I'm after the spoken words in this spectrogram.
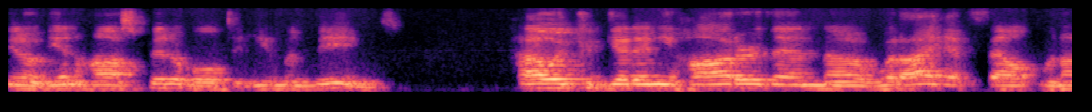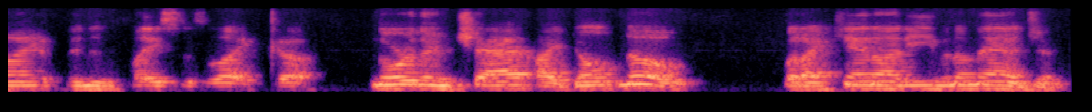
you know, inhospitable to human beings how it could get any hotter than uh, what I have felt when I have been in places like uh, northern Chad, I don't know, but I cannot even imagine.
